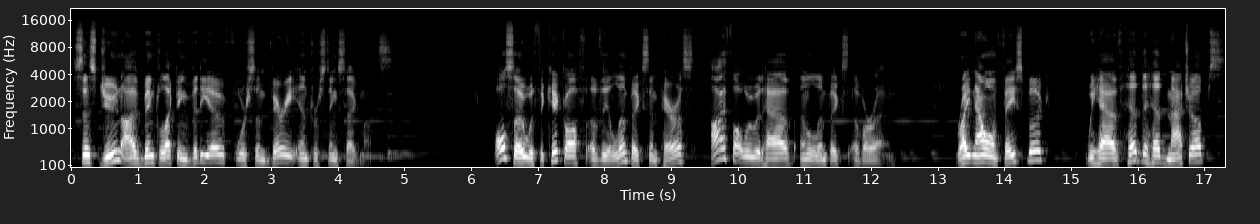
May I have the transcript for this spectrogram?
Since June, I've been collecting video for some very interesting segments. Also, with the kickoff of the Olympics in Paris, I thought we would have an Olympics of our own. Right now on Facebook, we have head to head matchups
